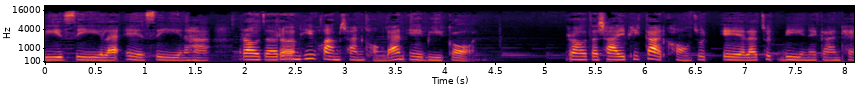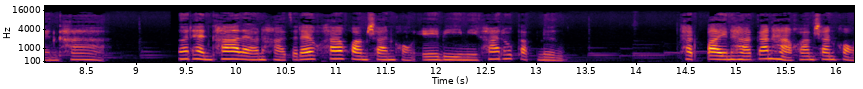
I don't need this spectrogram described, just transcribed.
BC และ AC นะคะ เราจะเริ่มที่ความชันของด้าน AB ก่อน เราจะใช้พิกัดของจุด A และจุด B ในการแทนค่า เมื่อแทนค่าแล้วนะคะ จะได้ค่าความชันของ AB มีค่าเท่ากับ 1 ถัดไปนะคะ การหาความชันของ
